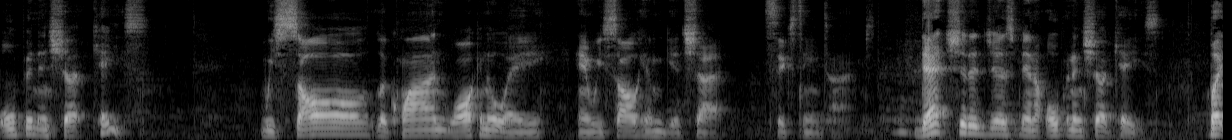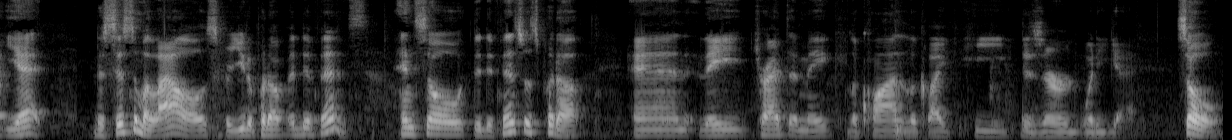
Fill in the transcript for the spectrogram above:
open and shut case. We saw Laquan walking away and we saw him get shot 16 times. That should have just been an open and shut case. But yet, the system allows for you to put up a defense. And so the defense was put up, and they tried to make Laquan look like he deserved what he got. So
